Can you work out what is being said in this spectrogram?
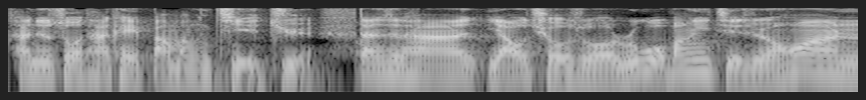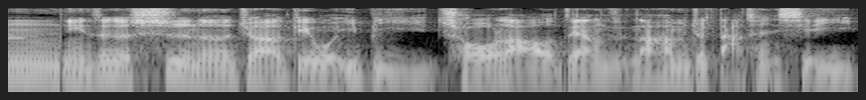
他就说他可以帮忙解决，但是他要求说，如果我帮你解决的话，你这个事呢就要给我一笔酬劳，这样子，那他们就达成协议。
